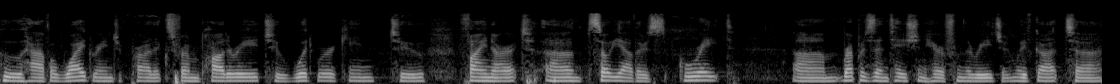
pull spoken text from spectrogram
who have a wide range of products from pottery to woodworking to fine art. Um, so, yeah, there's great um, representation here from the region. We've got uh,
